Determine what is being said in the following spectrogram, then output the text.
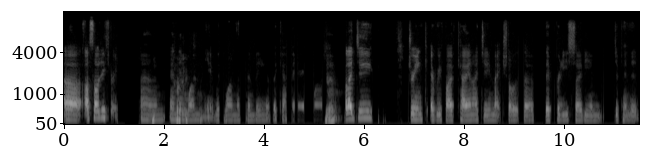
uh I'll so I'll do three. Um and Perfect. then one yeah with one of them being at the caffeine one. Yeah. But I do drink every 5k and I do make sure that they're, they're pretty sodium dependent.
